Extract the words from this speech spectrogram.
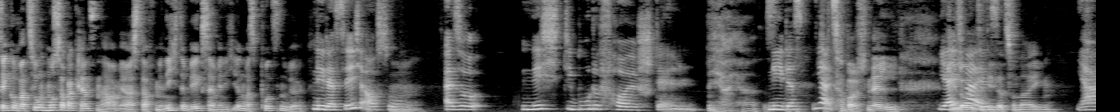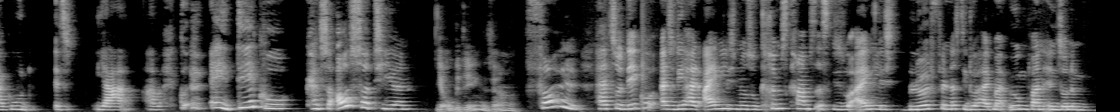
Dekoration muss aber Grenzen haben, ja. Es darf mir nicht im Weg sein, wenn ich irgendwas putzen will. Nee, das sehe ich auch so. Mhm. Also nicht die Bude vollstellen. Ja, ja. Das Nee, das, ja, ist aber schnell, ja, die ich Leute, weiß. die dazu neigen. Ja, gut. Also, ja, aber, ey, Deko kannst du aussortieren. Ja, unbedingt, ja. Voll. Halt so Deko, also die halt eigentlich nur so Krimskrams ist, die du eigentlich blöd findest, die du halt mal irgendwann in so einem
